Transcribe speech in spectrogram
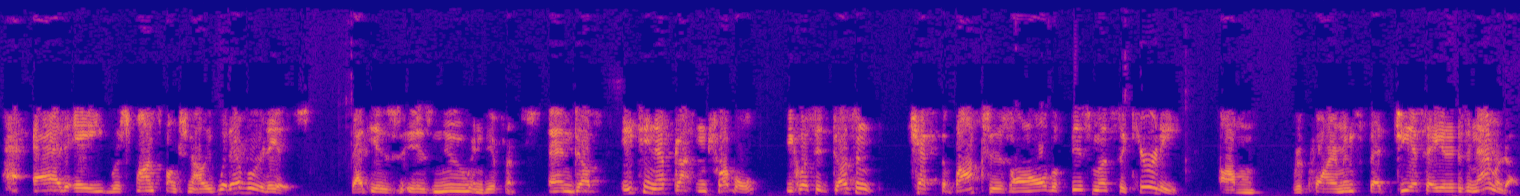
ha- add a response functionality, whatever it is that is is new and different. And uh, 18F got in trouble because it doesn't check the boxes on all the FISMA security um, requirements that GSA is enamored of.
